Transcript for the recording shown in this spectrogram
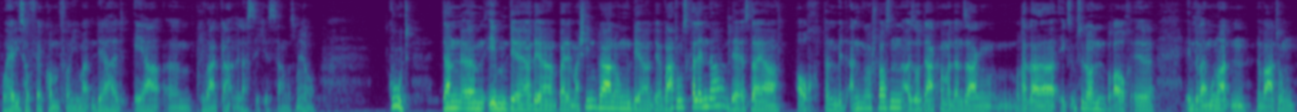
woher die Software kommt von jemandem, der halt eher ähm, privatgartenlastig ist, sagen wir es mal ja. so. Gut, dann ähm, eben der, der bei der Maschinenplanung, der, der Wartungskalender, der ist da ja auch dann mit angeschlossen. Also da kann man dann sagen, Radlader XY braucht äh, in drei Monaten eine Wartung.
